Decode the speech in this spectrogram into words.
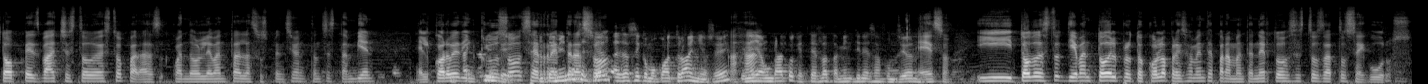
topes, baches, todo esto para cuando levantas la suspensión. Entonces también el Corvette incluso se retrasó. Desde hace como cuatro años, ¿eh? Ajá. Tiene ya un rato que Tesla también tiene esa función. Eso. Y todo esto llevan todo el protocolo precisamente para mantener todos estos datos seguros.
